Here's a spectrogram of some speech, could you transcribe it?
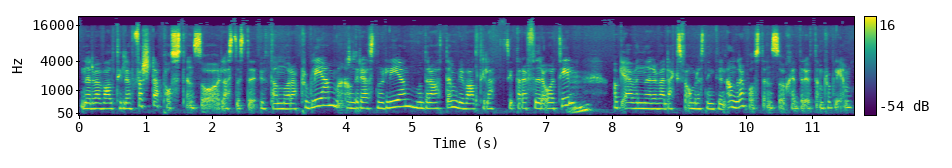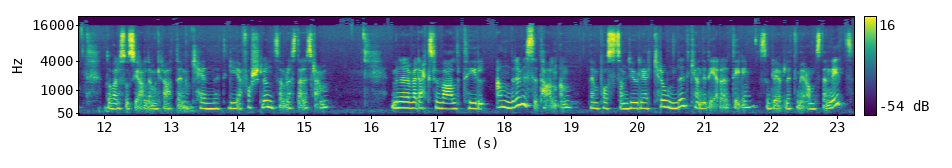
När det var val till den första posten så löstes det utan några problem. Andreas Norlén, moderaten, blev vald till att sitta där fyra år till. Mm. Och även när det var dags för omröstning till den andra posten så skedde det utan problem. Då var det socialdemokraten Kenneth G Forslund som röstades fram. Men när det var dags för val till andre vice talman, den post som Julia Kronlid kandiderade till, så blev det lite mer omständigt.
